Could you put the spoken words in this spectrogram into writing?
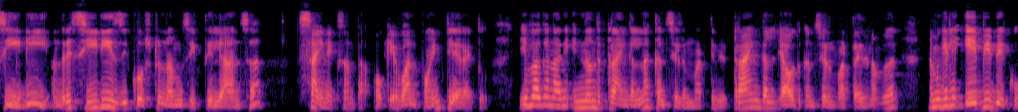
ಸಿ ಅಂದ್ರೆ C D is equals to ನಮ್ಗೆ ಸಿಕ್ತಿಲ್ಲ ಆನ್ಸರ್ ಸೈನ್ ಎಕ್ಸ್ ಅಂತ. ಓಕೆ ಒನ್ ಪಾಯಿಂಟ್ ಕ್ಲಿಯರ್ ಆಯ್ತು. ಇವಾಗ ನಾನು ಇನ್ನೊಂದು ಟ್ರಯಾಂಗಲ್ನ ಕನ್ಸಿಡರ್ ಮಾಡ್ತೀನಿ. ಟ್ರಯಾಂಗಲ್ ಯಾವ್ದು ಕನ್ಸಿಡರ್ ಮಾಡ್ತಾ ಇದ್ದೀನಿ ನಮ್ಗೆ ನಮಗೆ ಇಲ್ಲಿ ಎ ಬಿ ಬೇಕು.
